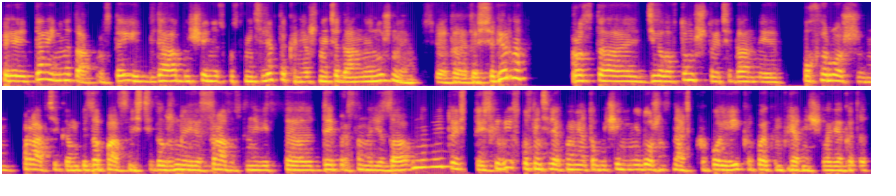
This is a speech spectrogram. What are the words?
Да именно так. Просто и для обучения искусственного интеллекта конечно эти данные нужны. Все это это все верно Просто дело в том, что эти данные по хорошим практикам безопасности должны сразу становиться деперсонализованными. То есть, то есть искусственный интеллект в момент обучения не должен знать, какой, какой конкретный человек этот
